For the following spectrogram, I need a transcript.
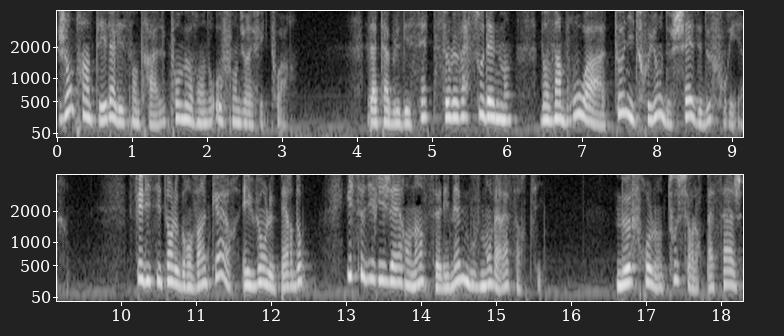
j'empruntai l'allée centrale pour me rendre au fond du réfectoire. La table des sept se leva soudainement, dans un brouhaha tonitruant de chaises et de fous rires. Félicitant le grand vainqueur et huant le perdant, ils se dirigèrent en un seul et même mouvement vers la sortie. Me frôlant tous sur leur passage,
